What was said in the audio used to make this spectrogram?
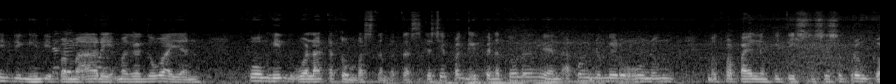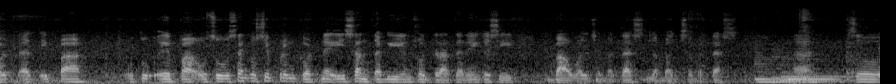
hindi hindi pa maari magagawa yan kung hindi, walang katumbas na batas. Kasi pag ipinatuloy yan, ako yung numero unong magpapile ng petition sa Supreme Court at ipa utu, ipa ususan ko Supreme Court na isang tabi yung kontrata na yun kasi bawal sa batas, labag sa batas. Ha? So,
